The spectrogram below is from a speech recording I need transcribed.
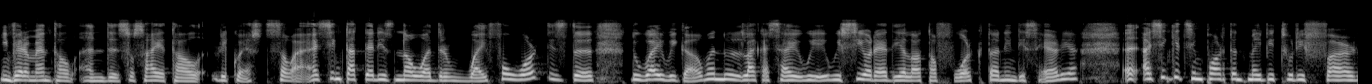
environmental and societal requests. So I think that there is no other way forward. Is the the way we go, and like I say, we we see already a lot of work done in this area. Uh, I think it's important maybe to refer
